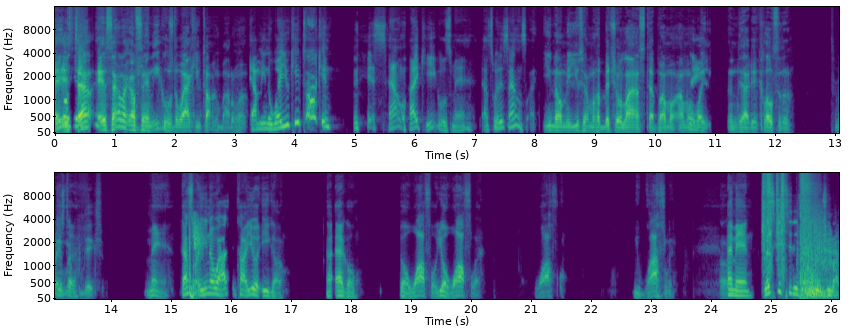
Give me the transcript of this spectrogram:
it get 'em sound it sound like I'm saying Eagles the way I keep talking about them, huh? I mean, the way you keep talking, it sounds like Eagles, man. That's what it sounds like. You know me. You say I'm a habitual line stepper. I'm gonna I'm gonna wait until I get closer to to make Just my a- prediction. Man, that's why you know what I should call you an ego, an ego. You're a waffle. You're a waffler. Waffle. Waffling. Oh. Hey man, let's get to this thing that you like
